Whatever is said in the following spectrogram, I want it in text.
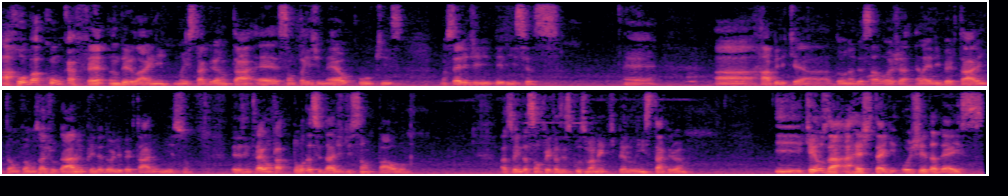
Arroba com café underline no Instagram, tá? É, são pães de mel, cookies, uma série de delícias. É, a Habili, que é a dona dessa loja, ela é libertária, então vamos ajudar o empreendedor libertário nisso. Eles entregam para toda a cidade de São Paulo. As vendas são feitas exclusivamente pelo Instagram. E quem usar a hashtag OGEDA10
